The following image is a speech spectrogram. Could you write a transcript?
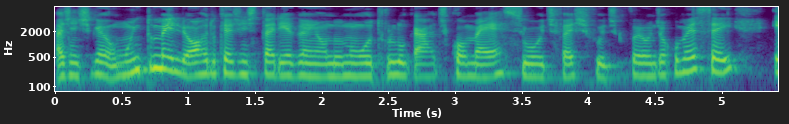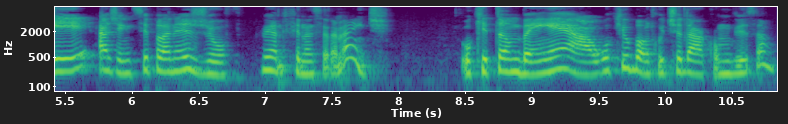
a gente ganhou muito melhor do que a gente estaria ganhando num outro lugar de comércio ou de fast food, que foi onde eu comecei. E a gente se planejou financeiramente. O que também é algo que o banco te dá como visão.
